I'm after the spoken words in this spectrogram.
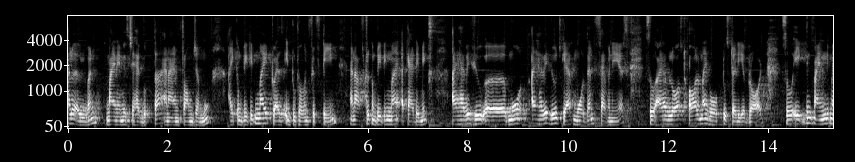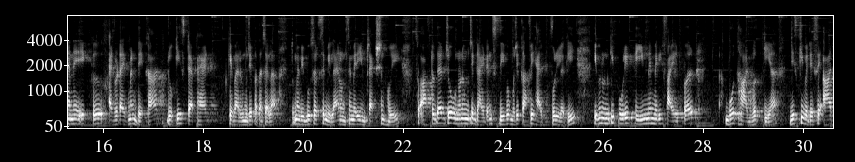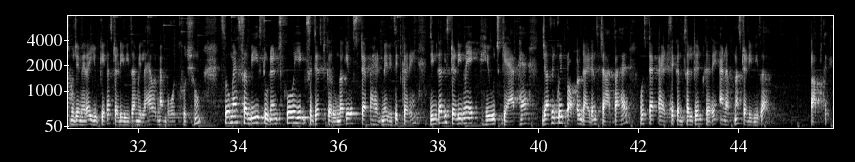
Hello everyone, my name is Chehar Gupta and I am from Jammu. I completed my 12th in 2015 and after completing my academics, I have a huge uh, more I have a huge gap more than seven years. So I have lost all my hope to study abroad. So एक दिन finally मैंने एक advertisement देखा जो step ahead के बारे में मुझे पता चला तो मैं विभू सर से मिला एंड उनसे मेरी इंट्रैक्शन हुई सो आफ्टर दैट जो उन्होंने मुझे गाइडेंस दी वो मुझे काफ़ी हेल्पफुल लगी इवन उनकी पूरी टीम ने मेरी फ़ाइल पर बहुत हार्डवर्क किया, जिसकी वजह से आज मुझे मेरा यूके का स्टडी वीज़ा मिला है और मैं बहुत खुश हूँ। सो मैं सभी स्टूडेंट्स को ये सजेस्ट करूँगा कि वो स्टेप अहेड में विज़िट करें, जिनका कि स्टडी में एक ह्यूज गैप है, या फिर कोई प्रॉपर गाइडेंस चाहता है, वो स्टेप अहेड से कंसल्टेंट करें एंड अपना स्टडी वीज़ा प्राप्त करें।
